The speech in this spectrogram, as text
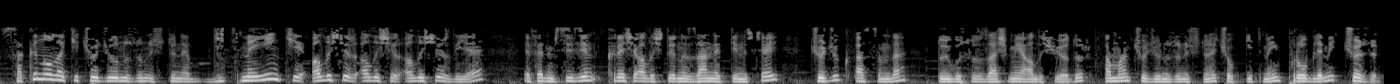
sakın ola ki çocuğunuzun üstüne gitmeyin ki alışır alışır alışır diye efendim sizin kreşe alıştığınız zannettiğiniz şey çocuk aslında duygusuzlaşmaya alışıyordur. Aman çocuğunuzun üstüne çok gitmeyin problemi çözün.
